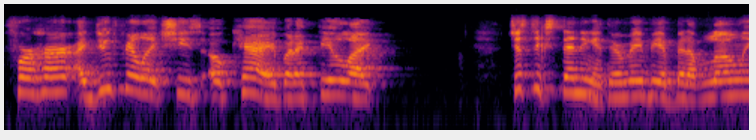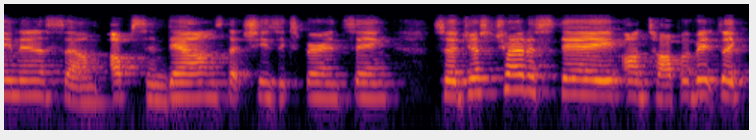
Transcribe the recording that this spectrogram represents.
for her. I do feel like she's okay, but I feel like just extending it. There may be a bit of loneliness, um, ups and downs that she's experiencing. So just try to stay on top of it. Like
